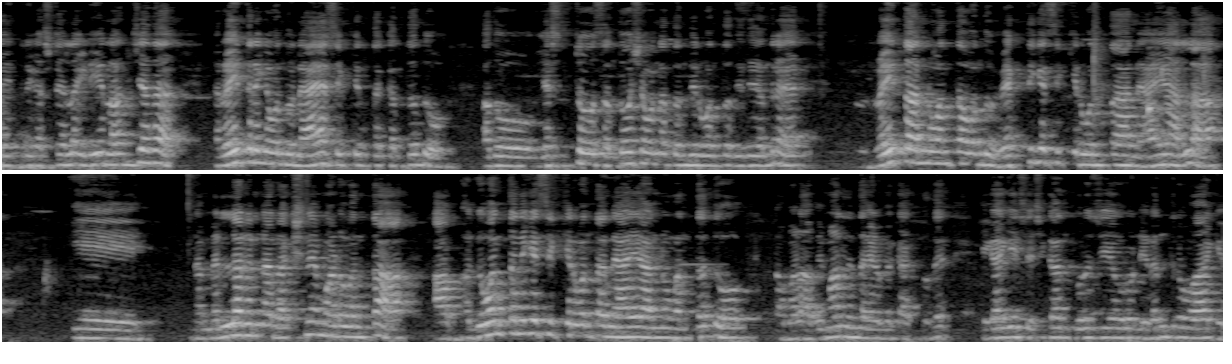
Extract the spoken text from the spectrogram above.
ರೈತರಿಗಷ್ಟೇ ಅಲ್ಲ, ಇಡೀ ರಾಜ್ಯದ ರೈತರಿಗೆ ಒಂದು ನ್ಯಾಯ ಸಿಕ್ಕಿರ್ತಕ್ಕಂಥದ್ದು, ಅದು ಎಷ್ಟು ಸಂತೋಷವನ್ನು ತಂದಿರುವಂಥದ್ದಿದೆ ಅಂದರೆ, ರೈತ ಅನ್ನುವಂಥ ಒಂದು ವ್ಯಕ್ತಿಗೆ ಸಿಕ್ಕಿರುವಂಥ ನ್ಯಾಯ ಅಲ್ಲ, ಈ ನಮ್ಮೆಲ್ಲರನ್ನ ರಕ್ಷಣೆ ಮಾಡುವಂಥ, ಆ ಭಗವಂತನಿಗೆ ಸಿಕ್ಕಿರುವಂಥ ನ್ಯಾಯ ಅನ್ನುವಂಥದ್ದು ನಾವು ಬಹಳ ಅಭಿಮಾನದಿಂದ ಹೇಳಬೇಕಾಗ್ತದೆ. ಹೀಗಾಗಿ ಶಶಿಕಾಂತ್ ಗುರುಜಿಯವರು ನಿರಂತರವಾಗಿ,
